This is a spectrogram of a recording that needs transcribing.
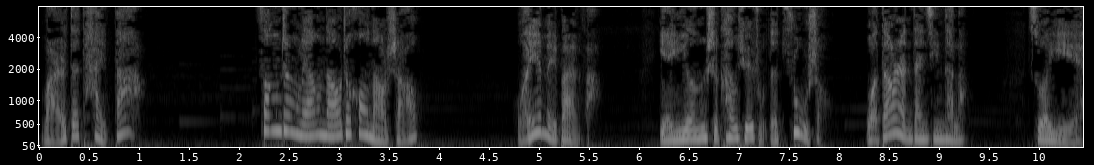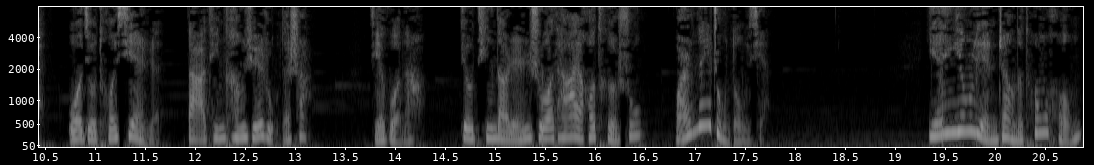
玩的太大。方正良挠着后脑勺，我也没办法。严英是康学主的助手，我当然担心他了，所以。我就托线人打听康学儒的事儿，结果呢，就听到人说他爱好特殊，玩那种东西。严英脸涨得通红，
